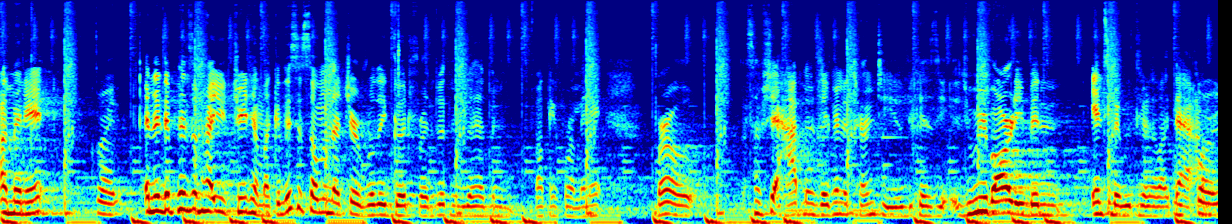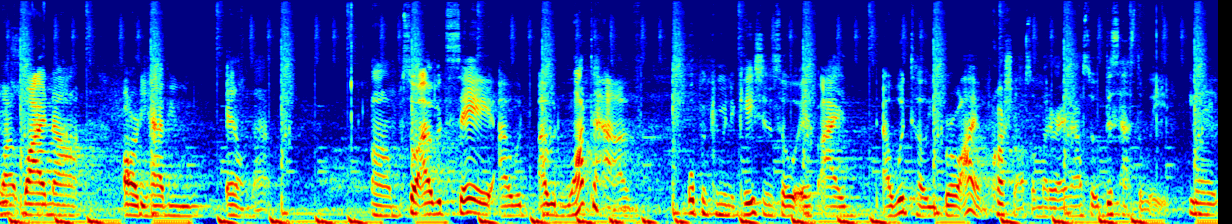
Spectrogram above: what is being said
a minute, Right. and it depends on how you treat him. Like if this is someone that you're really good friends with and you guys have been fucking for a minute, bro, some shit happens, they're gonna turn to you because we've already been intimate with each other like that. Why, why not already have you in on that? Um, so I would say I would I would want to have open communication. So if I I would tell you, bro, I am crushing on somebody right now, so this has to wait. Right.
